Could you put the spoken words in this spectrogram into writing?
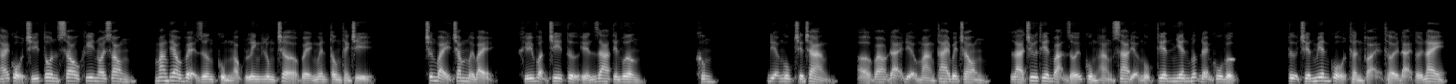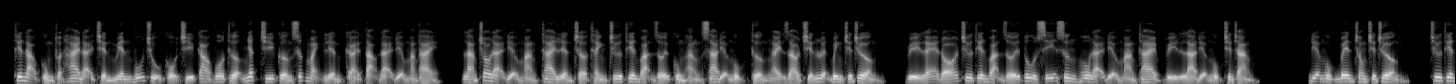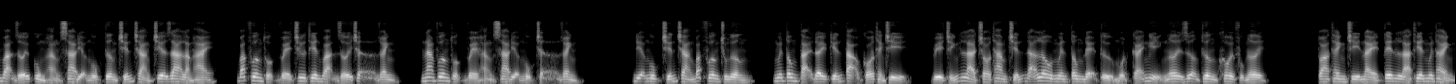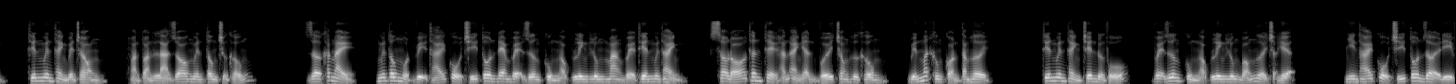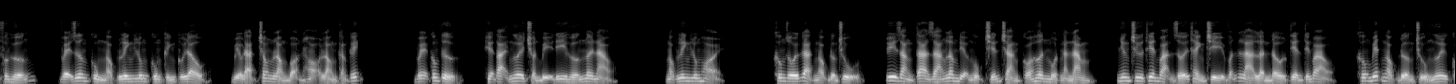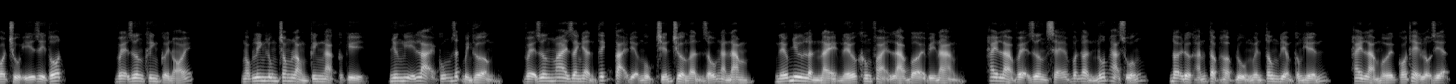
thái cổ trí tôn sau khi nói xong, mang theo vệ dương cùng ngọc linh lung trở về nguyên tông thành trì. Chương bảy trăm mười bảy, khí vận chi tử yến gia tiên vương. Không. Địa ngục chiến tràng, ở vào đại địa màng thai bên trong, là chư thiên vạn giới cùng hàng xa địa ngục tiên nhiên bước đệm khu vực. Tự chiến miên cổ thần thoại thời đại tới nay, thiên đạo cùng thuật hai đại triển miên vũ trụ cổ trí cao vô thượng nhất trí cường sức mạnh liền cải tạo đại địa màng thai, làm cho đại địa màng thai liền trở thành chư thiên vạn giới cùng hàng xa địa ngục thường ngày giao chiến luyện binh chiến trường. Vì lẽ đó chư thiên vạn giới tu sĩ xưng hô đại địa màng thai vì là địa ngục chiến tràng địa ngục bên trong chiến trường, chư thiên vạn giới cùng hàng xa địa ngục tương chiến tràng chia ra làm hai, bắc phương thuộc về chư thiên vạn giới trận doanh, nam phương thuộc về hàng xa địa ngục trận doanh. Địa ngục chiến tràng bắc phương trung ương, nguyên tông tại đây kiến tạo có thành trì, vì chính là cho tham chiến đã lâu nguyên tông đệ tử một cái nghỉ ngơi dưỡng thương khôi phục nơi. Tòa thành trì này tên là thiên nguyên thành, thiên nguyên thành bên trong, hoàn toàn là do nguyên tông trưởng khống. Giờ khắc này, nguyên tông một vị thái cổ trí tôn đem vệ dương cùng ngọc linh lung mang về thiên nguyên thành, sau đó thân thể hắn ảnh nhận với trong hư không, biến mất không còn tăm hơi. Thiên nguyên thành trên đường phố, vệ dương cùng ngọc linh lung bóng người trợ hiện nhìn thái cổ trí tôn rời đi phương hướng, vệ dương cùng ngọc linh lung cung kính cúi đầu, biểu đạt trong lòng bọn họ lòng cảm kích. Vệ công tử, hiện tại ngươi chuẩn bị đi hướng nơi nào? Ngọc linh lung hỏi. Không dối gạt ngọc đường chủ, tuy rằng ta giáng lâm địa ngục chiến tràng có hơn một ngàn năm, nhưng chư thiên vạn giới thành trì vẫn là lần đầu tiên tiến vào, không biết ngọc đường chủ ngươi có chủ ý gì tốt? Vệ dương khinh cười nói. Ngọc linh lung trong lòng kinh ngạc cực kỳ, nhưng nghĩ lại cũng rất bình thường, vệ dương mai danh nhận tích tại địa ngục chiến trường ẩn giấu ngàn năm, nếu như lần này nếu không phải là bởi vì nàng hay là vệ dương sẽ vẫn ẩn nút hạ xuống, đợi được hắn tập hợp đủ nguyên tông điểm công hiến, hay là mới có thể lộ diện.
